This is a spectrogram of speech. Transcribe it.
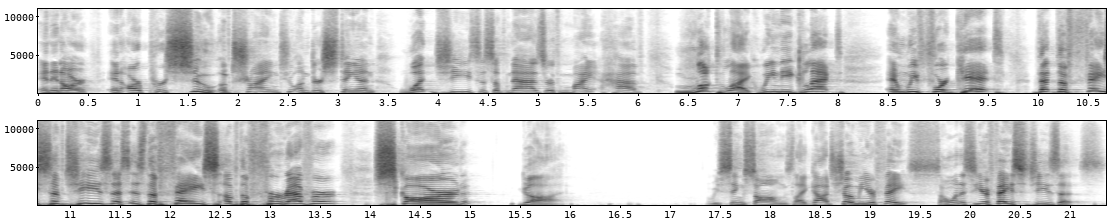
And in our, in our pursuit of trying to understand what Jesus of Nazareth might have looked like, we neglect and we forget that the face of Jesus is the face of the forever scarred God. We sing songs like, God, show me your face. I want to see your face, Jesus.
